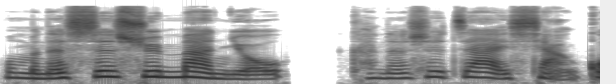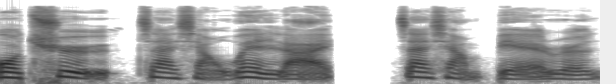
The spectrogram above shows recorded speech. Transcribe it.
我们的思绪漫游可能是在想过去，在想未来，在想别人。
